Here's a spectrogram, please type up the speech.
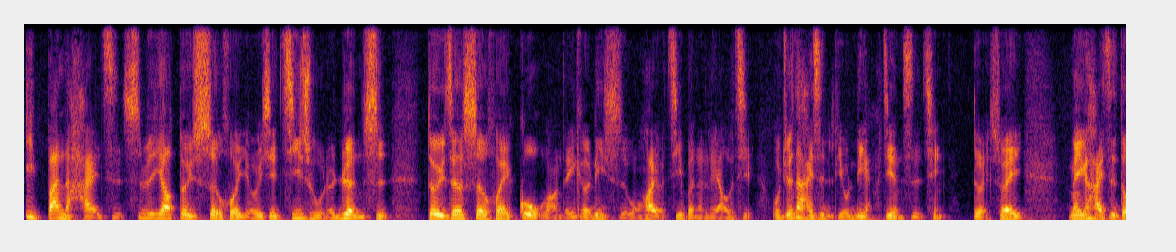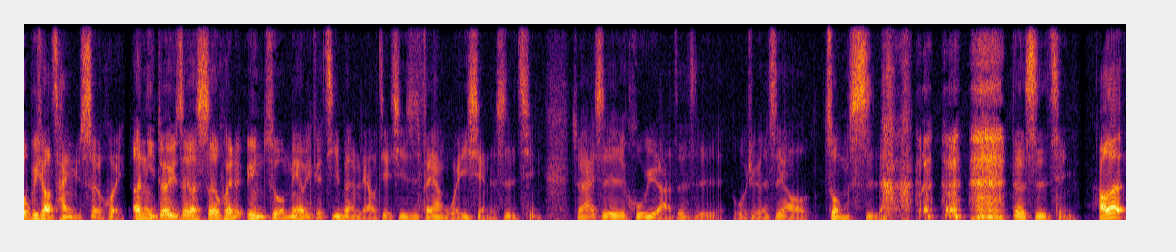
一般的孩子是不是要对社会有一些基础的认识，对于这个社会过往的一个历史文化有基本的了解？我觉得还是有两件事情。对，所以。每个孩子都必须要参与社会，而你对于这个社会的运作没有一个基本了解，其实是非常危险的事情。所以还是呼吁啊，这是我觉得是要重视啊 的事情。好的，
